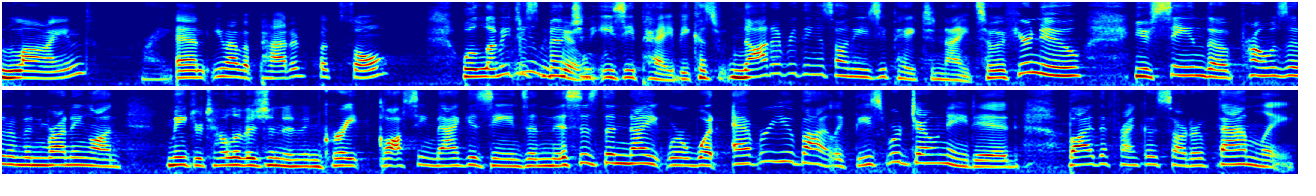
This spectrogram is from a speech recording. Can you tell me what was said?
lined. Right. And you have a padded foot sole. Well, let me just mention do. Easy Pay because not everything is on Easy Pay tonight. So if you're new, you've seen the promos that have been running on major television and in great glossy magazines, and this is the night where whatever you buy, like these were donated by the Franco Sarto family,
